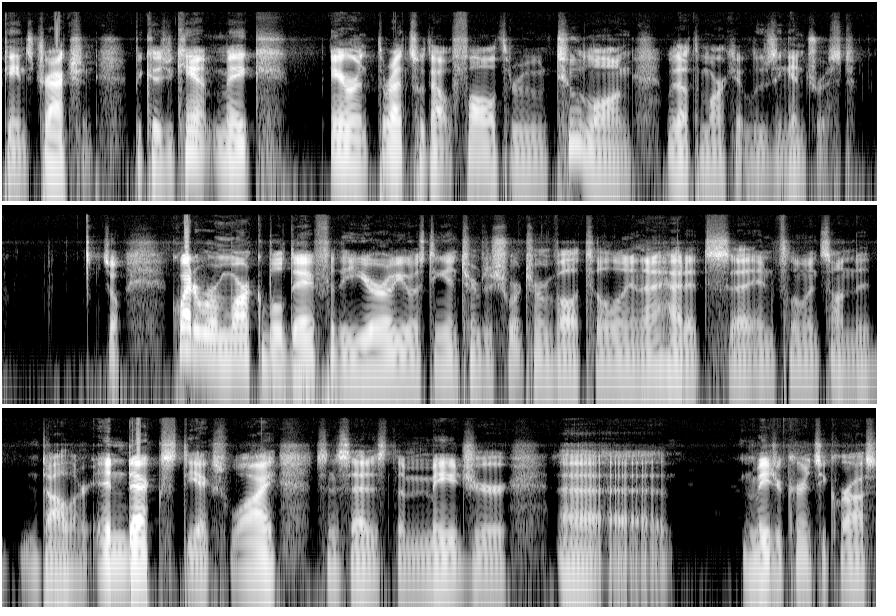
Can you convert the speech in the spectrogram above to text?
gains traction because you can't make errant threats without follow through too long without the market losing interest. So quite a remarkable day for the Euro USD in terms of short-term volatility, and that had its uh, influence on the dollar index, DXY, since that is the major uh, major currency cross,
